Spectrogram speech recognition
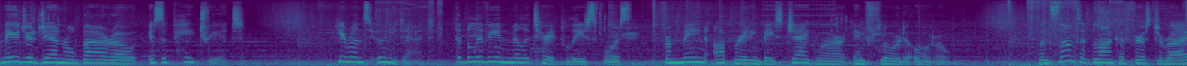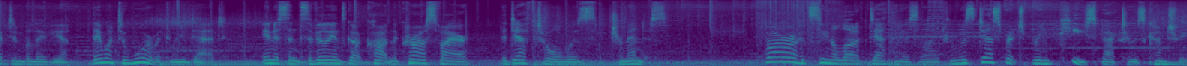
Major General Barrow is a patriot. He runs UNIDAD, the Bolivian military police force from main operating base Jaguar in Flor de Oro. When Santa Blanca first arrived in Bolivia, they went to war with UNIDAD. Innocent civilians got caught in the crossfire. The death toll was tremendous. Barrow had seen a lot of death in his life and was desperate to bring peace back to his country.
